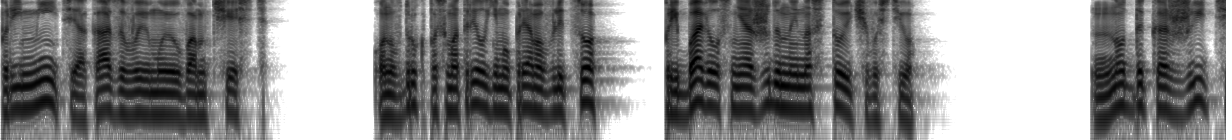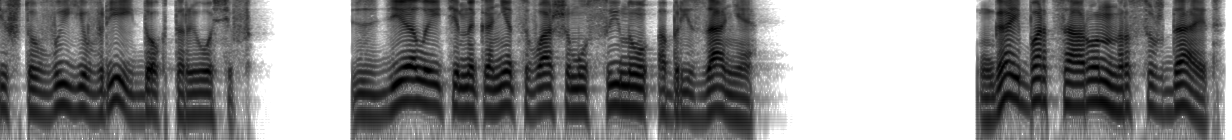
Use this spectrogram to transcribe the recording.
Примите оказываемую вам честь. Он вдруг посмотрел ему прямо в лицо, прибавил с неожиданной настойчивостью. Но докажите, что вы еврей, доктор Иосиф. Сделайте, наконец, вашему сыну обрезание. Гай Барцаарон рассуждает.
